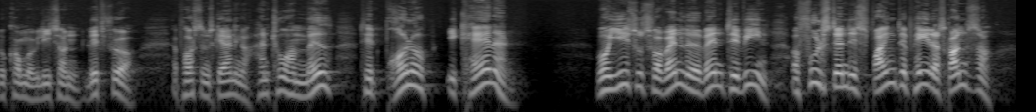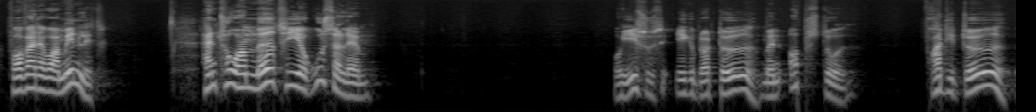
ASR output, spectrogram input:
nu kommer vi lige sådan lidt før apostlenes gerninger, han tog ham med til et bryllup i Kanaan, hvor Jesus forvandlede vand til vin og fuldstændig sprængte Peters grænser for, hvad der var almindeligt. Han tog ham med til Jerusalem, hvor Jesus ikke blot døde, men opstod fra de døde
